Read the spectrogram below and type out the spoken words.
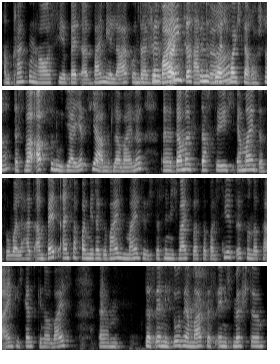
am Krankenhaus hier Bett äh, bei mir lag und das da geweint halt, das hatte, findest du halt heuchlerisch, ne? das war absolut, ja, jetzt ja, mittlerweile. Äh, damals dachte ich, er meint das so, weil er hat am Bett einfach bei mir da geweint und meinte ich, dass er nicht weiß, was da passiert ist und dass er eigentlich ganz genau weiß, ähm, dass er mich so sehr mag, dass er nicht möchte,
